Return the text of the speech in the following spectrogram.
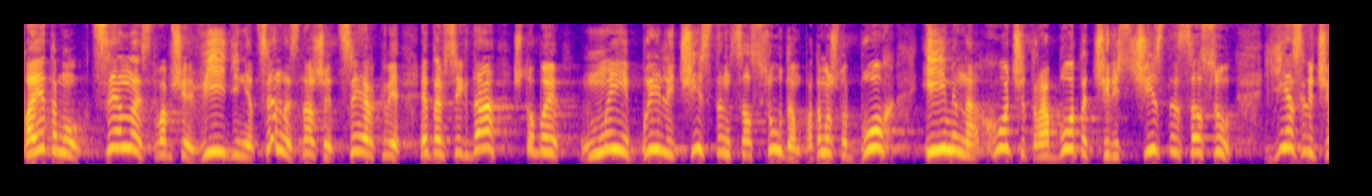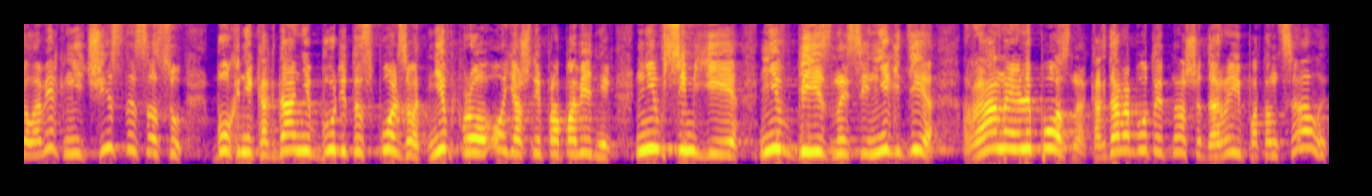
Поэтому ценность вообще, видение, ценность нашей церкви, это всегда, чтобы мы были чистым сосудом, потому что Бог именно хочет работать через чистый сосуд. Если человек не чистый сосуд, Бог никогда не будет использовать ни в про, о, я ж не проповедник, ни в семье, ни в бизнесе, нигде. Рано или поздно, когда работают наши дары и потенциалы,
